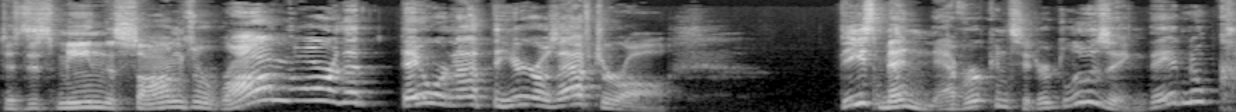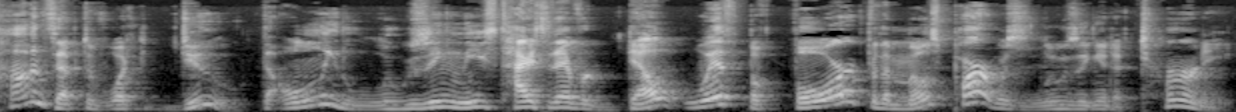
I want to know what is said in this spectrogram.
Does this mean the songs were wrong or that they were not the heroes after all? These men never considered losing. They had no concept of what to do. The only losing these types had ever dealt with before, for the most part, was losing an attorney.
